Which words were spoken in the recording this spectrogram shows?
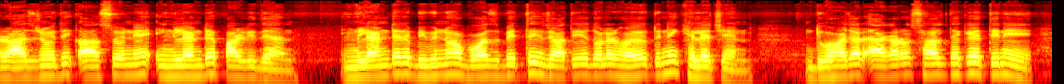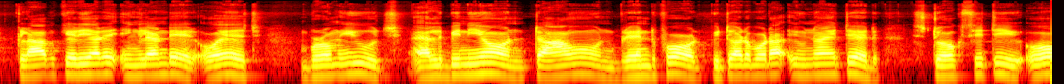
রাজনৈতিক আশ্রয় নিয়ে ইংল্যান্ডে পাড়ি দেন। ইংল্যান্ডের বিভিন্ন বয়সভিত্তিক জাতীয় দলের হয়েও তিনি খেলেছেন। দু সাল থেকে তিনি ক্লাব কেরিয়ারে ইংল্যান্ডের West Bromwich Albion town, Brentford, Peterborough United, Stoke City ও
